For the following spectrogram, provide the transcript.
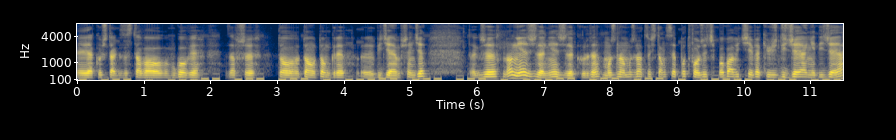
yy, jakoś tak zostawało w głowie, zawsze to, tą, tą grę yy, widziałem wszędzie. Także no nieźle, nieźle, kurde. Można, można coś tam sobie potworzyć, pobawić się w jakiegoś DJ-a, nie DJ-a.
